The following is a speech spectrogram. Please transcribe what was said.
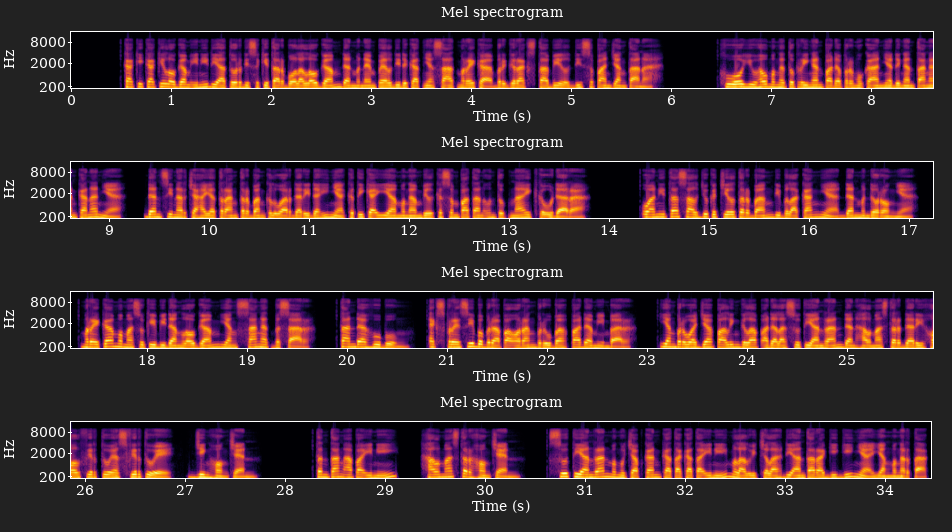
Kaki-kaki logam ini diatur di sekitar bola logam dan menempel di dekatnya saat mereka bergerak stabil di sepanjang tanah. Huo Yuhao mengetuk ringan pada permukaannya dengan tangan kanannya, dan sinar cahaya terang terbang keluar dari dahinya ketika ia mengambil kesempatan untuk naik ke udara. Wanita salju kecil terbang di belakangnya dan mendorongnya. Mereka memasuki bidang logam yang sangat besar. Tanda hubung. Ekspresi beberapa orang berubah pada mimbar. Yang berwajah paling gelap adalah Sutianran dan Hallmaster dari Hall Virtues Virtue, Jing Hongchen. Tentang apa ini? Hallmaster Hongchen. Sutianran mengucapkan kata-kata ini melalui celah di antara giginya yang mengertak.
